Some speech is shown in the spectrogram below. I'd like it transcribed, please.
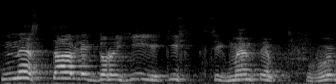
не ставлять дорогі якісь сегменти в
